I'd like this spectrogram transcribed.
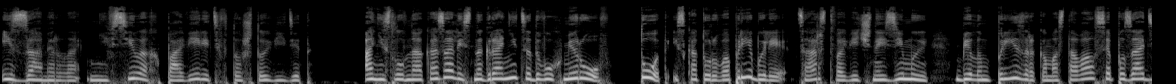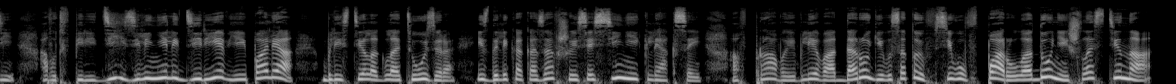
и замерла, не в силах поверить в то, что видит. Они словно оказались на границе двух миров. Тот, из которого прибыли, царство вечной зимы, белым призраком оставался позади, а вот впереди зеленели деревья и поля, блестела гладь озера, издалека казавшаяся синей кляксой, а вправо и влево от дороги высотой всего в пару ладоней шла стена,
